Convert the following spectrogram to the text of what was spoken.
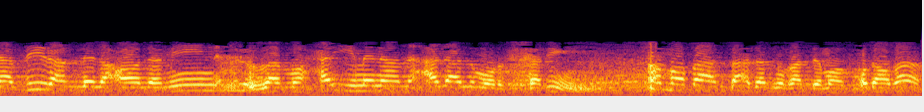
نظیرا للعالمین و محیمنا علی المرسلین. اما بعد بعد از مقدمات خداوند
